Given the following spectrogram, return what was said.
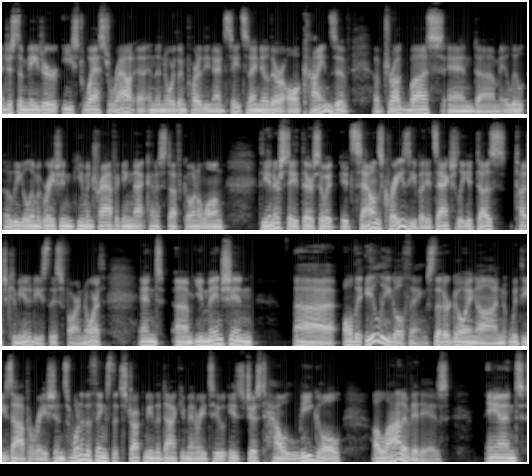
and just a major east west route in the northern part of the United States. And I know there are all kinds of of drug busts and um, Ill- illegal immigration, human trafficking, that kind of stuff going along the interstate there. So it it sounds crazy, but it's actually it does touch communities this far north. And um, you mentioned uh, all the illegal things that are going on with these operations. One of the things that struck me in the documentary too is just how legal a lot of it is. And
